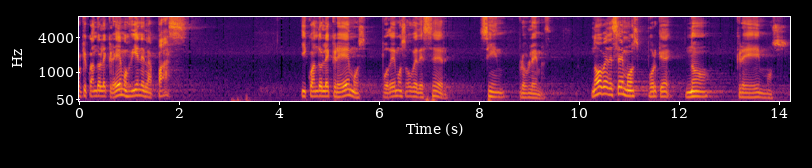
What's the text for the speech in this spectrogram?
Porque cuando le creemos viene la paz. Y cuando le creemos podemos obedecer sin problemas. No obedecemos porque no creemos.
